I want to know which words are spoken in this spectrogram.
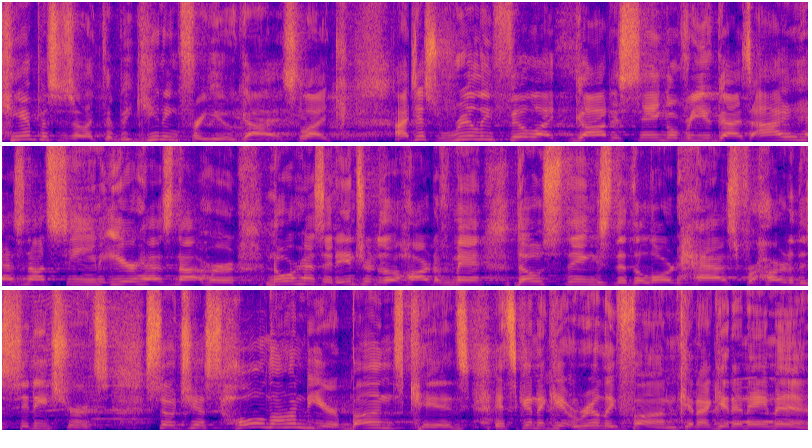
campuses are like the beginning for you guys. Like, I just really feel like God is saying over you guys, eye has not seen, ear has not heard, nor has it entered the heart of man those things that the Lord has for Heart of the City Church. So just hold on to your buns, kids. It's going to get really fun. Can I get an amen?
